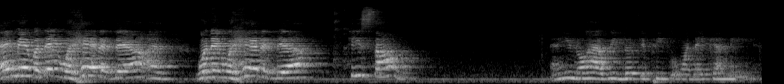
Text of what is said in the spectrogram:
Amen. But they were headed there, and when they were headed there, he saw them. And you know how we look at people when they come in.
